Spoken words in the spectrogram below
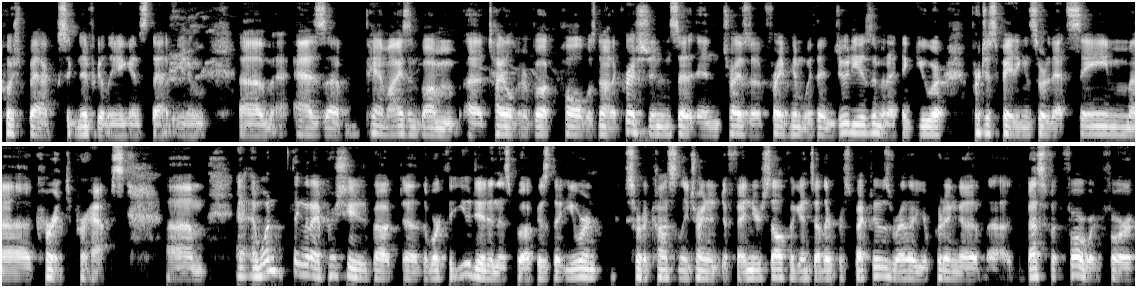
push back significantly against that. You know, um, as uh, Pam Eisenbaum uh, titled her book, "Paul was not a Christian," and, said, and tries to frame him within Judaism, and I think you are participating in sort of that same current, perhaps. Um, and, and, one thing that I appreciated about the work that you did in this book is that you weren't sort of constantly trying to defend yourself against other perspectives. Rather, you're putting a, a best foot forward for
